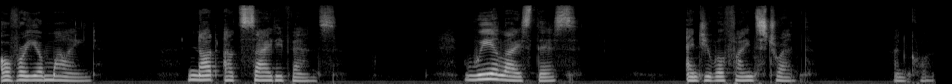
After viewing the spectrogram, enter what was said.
over your mind, not outside events. Realize this, and you will find strength. Unquote.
